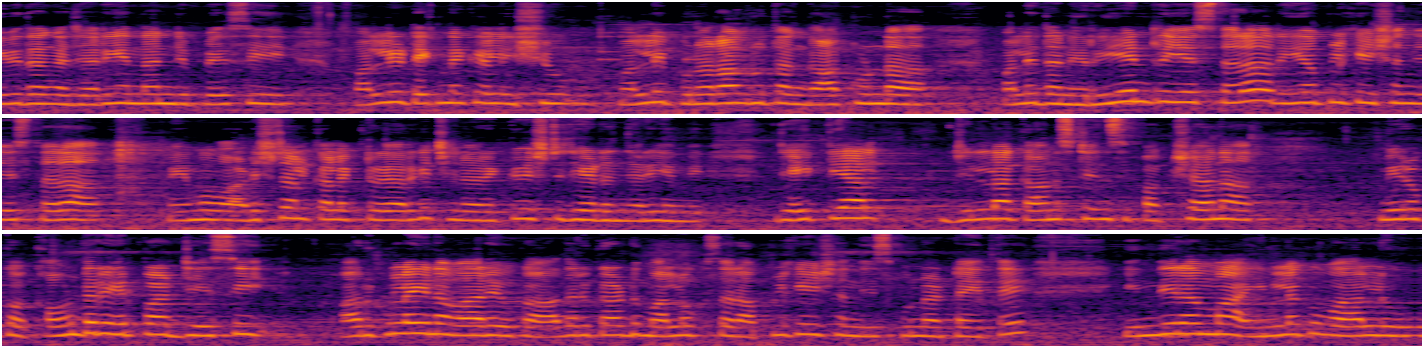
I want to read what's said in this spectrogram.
ఈ విధంగా జరిగిందని చెప్పేసి మళ్ళీ టెక్నికల్ ఇష్యూ మళ్ళీ పునరావృతం కాకుండా మళ్ళీ దాన్ని రీఎంట్రీ చేస్తారా? రీఅప్లికేషన్ చేస్తారా? మేము అడిషనల్ కలెక్టర్ గారికి చిన్న రిక్వెస్ట్ చేయడం జరిగింది. జైత్యాల్ జిల్లా కాన్స్టిట్యున్సీ పక్షాన మీరు ఒక కౌంటర్ ఏర్పాటు చేసి అర్హులైన వారి ఒక ఆధార్ కార్డు మళ్ళీ ఒకసారి అప్లికేషన్ తీసుకున్నట్టయితే ఇందిరమ్మ ఇళ్ళకు వాళ్ళు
